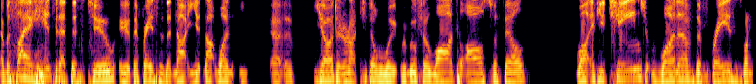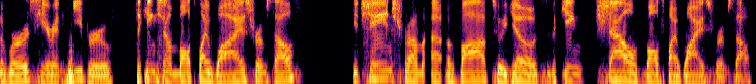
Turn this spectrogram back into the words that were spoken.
a Messiah hinted at this too. The phrase is that not not one uh, yod or not tittle will be removed from the law until all is fulfilled. Well, if you change one of the phrases, one of the words here in Hebrew, the king shall multiply wives for himself. You change from a, a vav to a yod, so the king shall multiply wives for himself.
